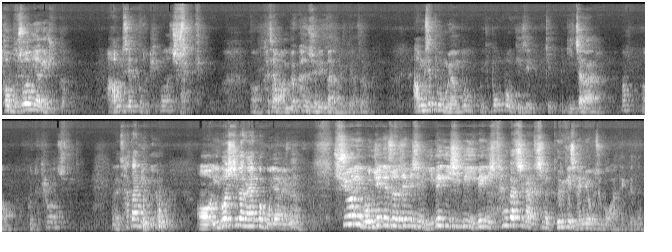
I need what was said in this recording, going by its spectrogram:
더 무서운 이야기 해줄까? 암세포도 피부나치 수염. 어, 가장 완벽한 수혈이다라고 얘기하더라고. 암세포 모양도 이렇게 뽀글뽀글 이렇게, 이렇게 있잖아. 어, 어, 그것도 피부나치. 네, 사담이고요. 어, 이번 시간에 할 건 뭐냐면은 수열이 뭔지에 대해서 선생님이 지금 222, 223 같이 가르치면 그렇게 재미없을 것 같았거든.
